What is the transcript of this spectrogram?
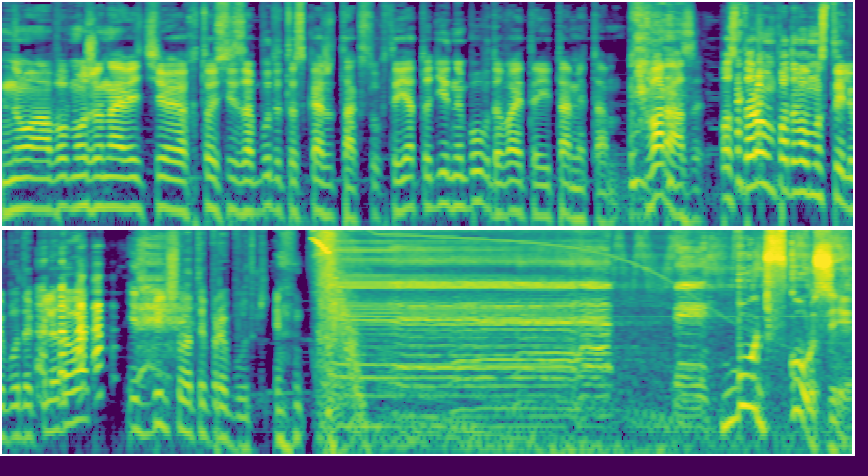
Ну або може навіть е, хтось і забуде, та скаже так: слухайте, я тоді не був, давайте і там, і там. Два рази. По старому по новому стилю буде колядувати і збільшувати прибутки. Будь в курсі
